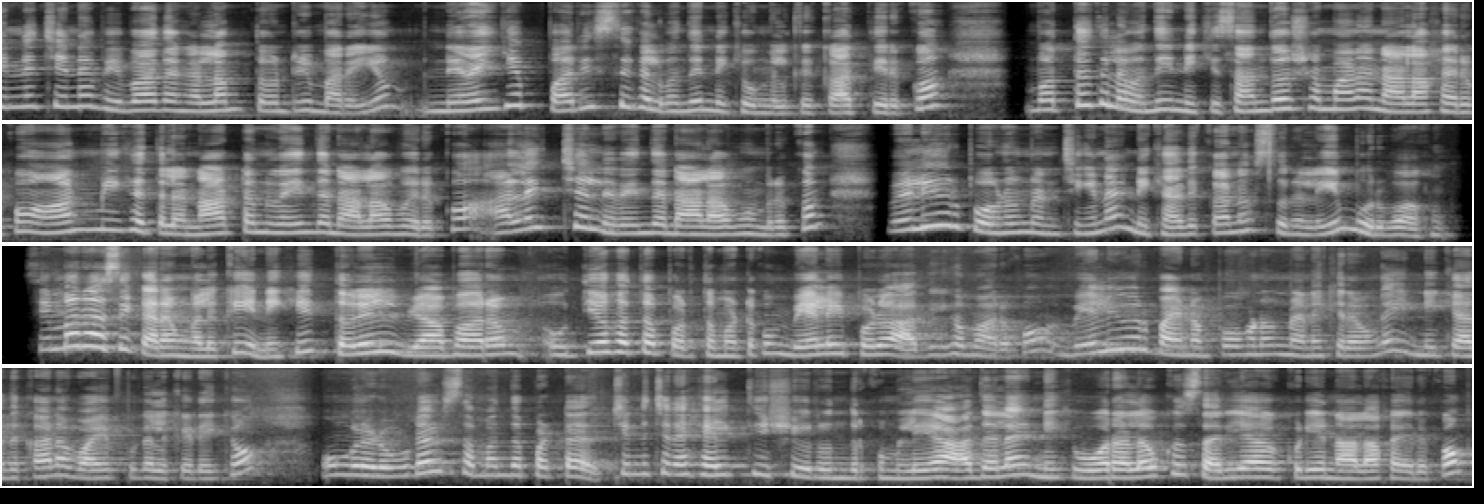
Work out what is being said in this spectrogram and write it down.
சின்ன சின்ன விவாதங்கள்லாம் தோன்றி மறையும். நிறைய பரிசுகள் வந்து இன்றைக்கி உங்களுக்கு காத்திருக்கும். மொத்தத்தில் வந்து இன்றைக்கி சந்தோஷமான நாளாக இருக்கும் இருக்கும். ஆன்மீகத்தில் நாட்டம் நிறைந்த நாளாகவும் இருக்கும். அலைச்சல் நிறைந்த நாளாகவும் இருக்கும். வெளியூர் போகணும்னு நினச்சிங்கன்னா இன்றைக்கி அதுக்கான சூழ்நிலையும் உருவாகும். சிம்மராசிக்காரவங்களுக்கு இன்றைக்கி தொழில் வியாபாரம் உத்தியோகத்தை பொறுத்த மட்டுக்கும் வேலைப்படு அதிகமாக இருக்கும். வெளியூர் பயணம் போகணும்னு நினைக்கிறவங்க இன்றைக்கி அதுக்கான வாய்ப்புகள் கிடைக்கும். உங்களோட உடல் சம்மந்தப்பட்ட சின்ன சின்ன ஹெல்த் இஷ்யூ இருந்திருக்கும் இல்லையா? அதெல்லாம் இன்றைக்கி ஓரளவுக்கு சரியாகக்கூடிய நாளாக இருக்கும்.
